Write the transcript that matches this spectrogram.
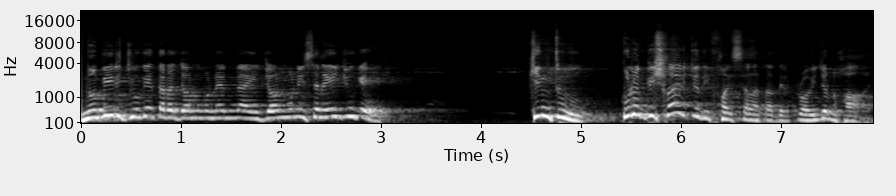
নবীর যুগে তারা জন্ম নেন নাই, জন্ম নিয়েছেন এই যুগে। কিন্তু কোনো বিষয়ের যদি ফয়সালা তাদের প্রয়োজন হয়,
